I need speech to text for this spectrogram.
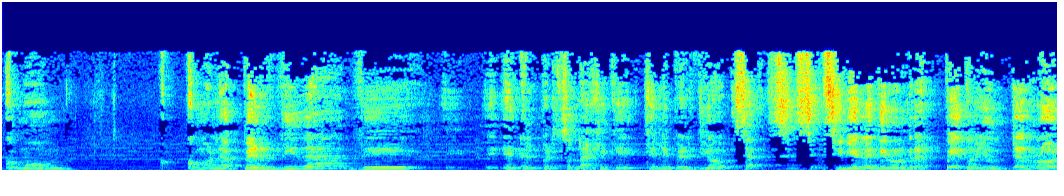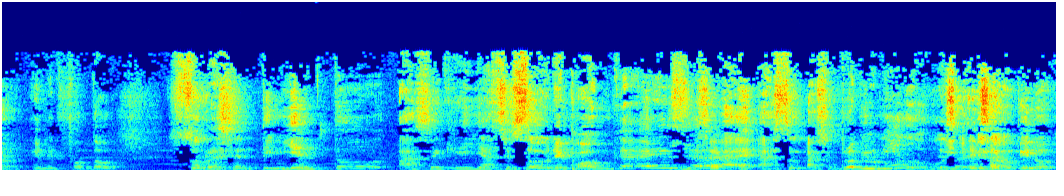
como, como la pérdida de en el personaje que, que le perdió, o sea, si- si bien le tiene un respeto y un terror, en el fondo su resentimiento hace que ella se sobreponga a, esa- a, a su, a su propio miedo. y, y lo- y lo-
